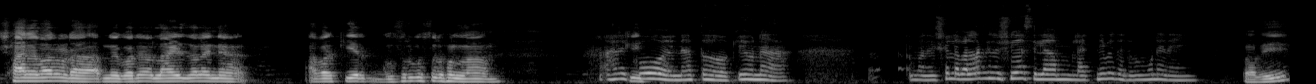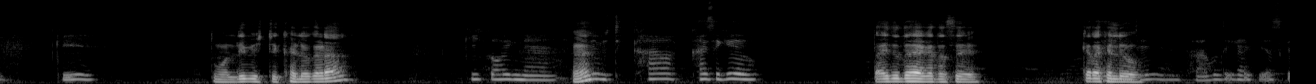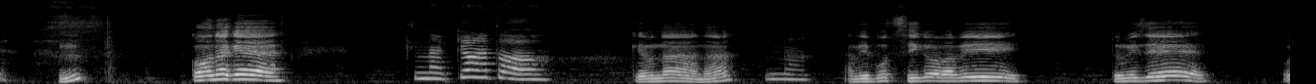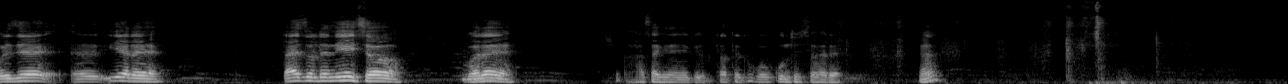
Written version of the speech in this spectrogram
সাড়ে বারোটা আপনি ঘরে লাইট জ্বালাই না আবার কি এর গুসুর গুসুর হলাম। আরে কই না তো কেউ না। মানে শুনলে ভালো লাগতেছিল শুয়ে আসছিলাম লাইট নেবে তো তুমি মনে নেই। ভাবি কি? তোমার লিপস্টিক খাইলো কেডা? কি কই না? হ্যাঁ? লিপস্টিক খা খাইছে কেউ? তাই তো দেখা গেছে কেডা খাইলো? বুঝি খাইছি আজকে। হুম? কনা কে? না কেউ না তো। কেউ না না? না। আমি বুঝছি গো ভাবি। তুমি যে ওই যে ইয়ে রে তাই জলটা নিয়ে আইছ ঘরে? হাসা কিনে তাতে কো- কোন থইছ হারে হ্যাঁ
